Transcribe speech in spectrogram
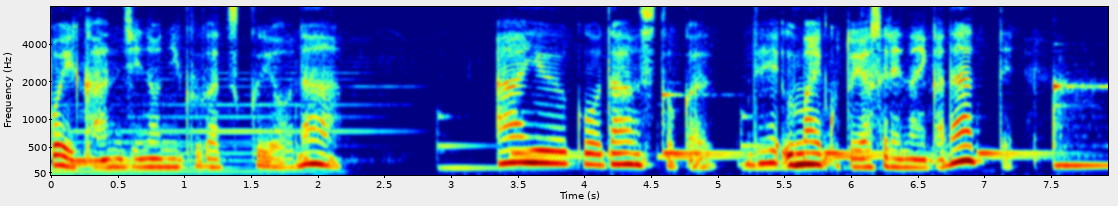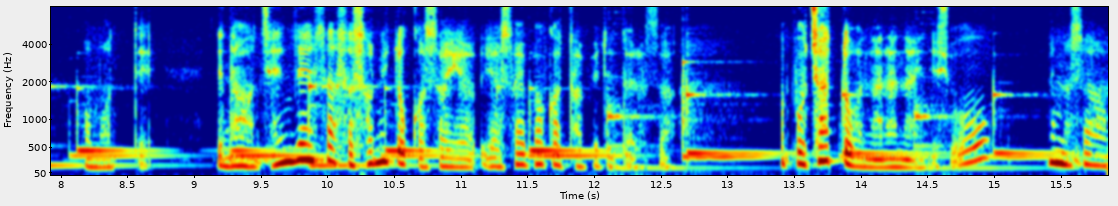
ぽい感じの肉がつくようなああいうこうダンスとかでうまいこと痩せれないかなって思って。でな全然さささみとかさ野菜ばっか食べてたらさぽちゃっとはならないでしょ？でもさ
